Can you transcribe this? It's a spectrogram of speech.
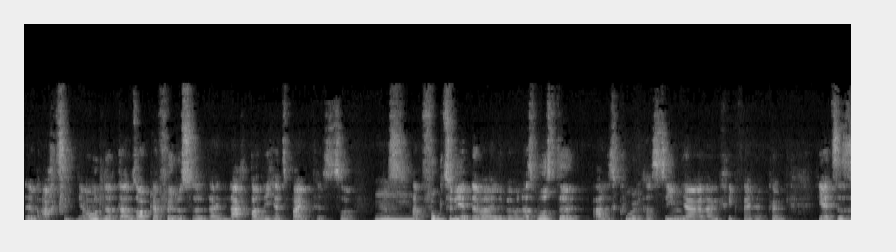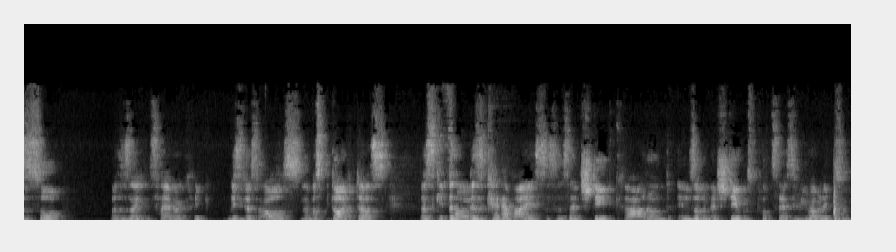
im 18. Jahrhundert, dann sorg dafür, dass du deinen Nachbarn nicht ans Bein pisst. So. Das Mhm. hat funktioniert eine Weile. Wenn man das wusste, alles cool. Hast sieben Mhm. Jahre lang Krieg verhindern können. Jetzt ist es so, was ist eigentlich ein Cyberkrieg? Wie sieht das aus? Ne, Was bedeutet das? das geht- also keiner weiß, dass es entsteht gerade und in so einem Entstehungsprozess den Mhm. Überblick zu,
